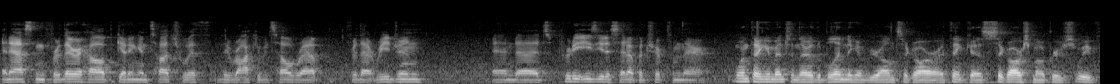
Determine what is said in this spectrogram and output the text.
and asking for their help getting in touch with the Rocky Patel rep for that region, and uh, it's pretty easy to set up a trip from there one thing you mentioned there, the blending of your own cigar. I think as cigar smokers, we've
